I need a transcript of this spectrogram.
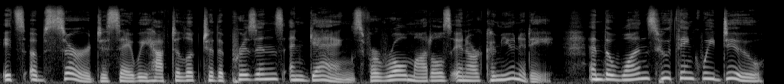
it's absurd to say we have to look to the prisons and gangs for role models in our community, and the ones who think we do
